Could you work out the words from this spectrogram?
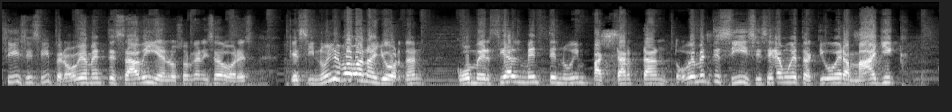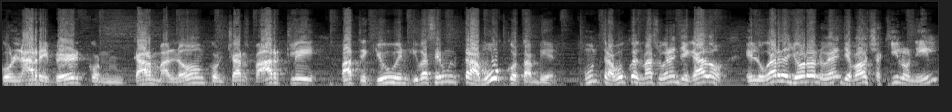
Sí, sí, sí, pero obviamente sabían los organizadores que si no llevaban a Jordan, comercialmente no impactar tanto. Obviamente sí, sí sería muy atractivo ver a Magic con Larry Bird, con Karl Malone, con Charles Barkley, Patrick Ewing. Iba a ser un trabuco también. Un trabuco, es más, hubieran llegado, en lugar de Jordan, lo hubieran llevado Shaquille O'Neal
